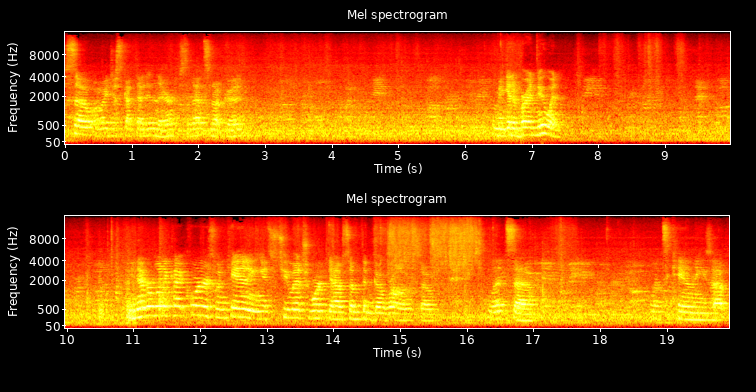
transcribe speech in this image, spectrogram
So, oh, I just got that in there, so that's not good. Let me get a brand new one. You never want to cut corners when canning. It's too much work to have something go wrong, so let's, uh, let's can these up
